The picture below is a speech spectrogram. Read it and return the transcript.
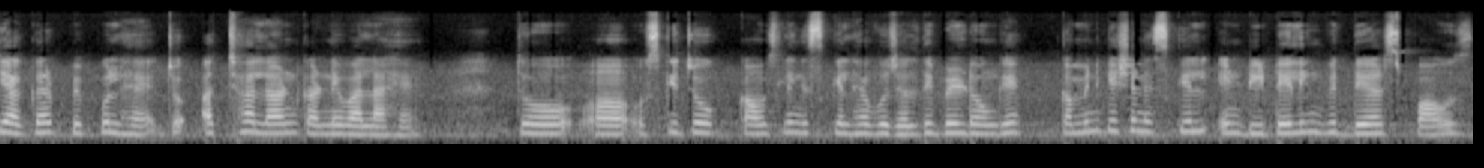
कि अगर पीपल है जो अच्छा लर्न करने वाला है तो उसकी जो काउंसलिंग स्किल है वो जल्दी बिल्ड होंगे। Communication skill in detailing with their spouse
